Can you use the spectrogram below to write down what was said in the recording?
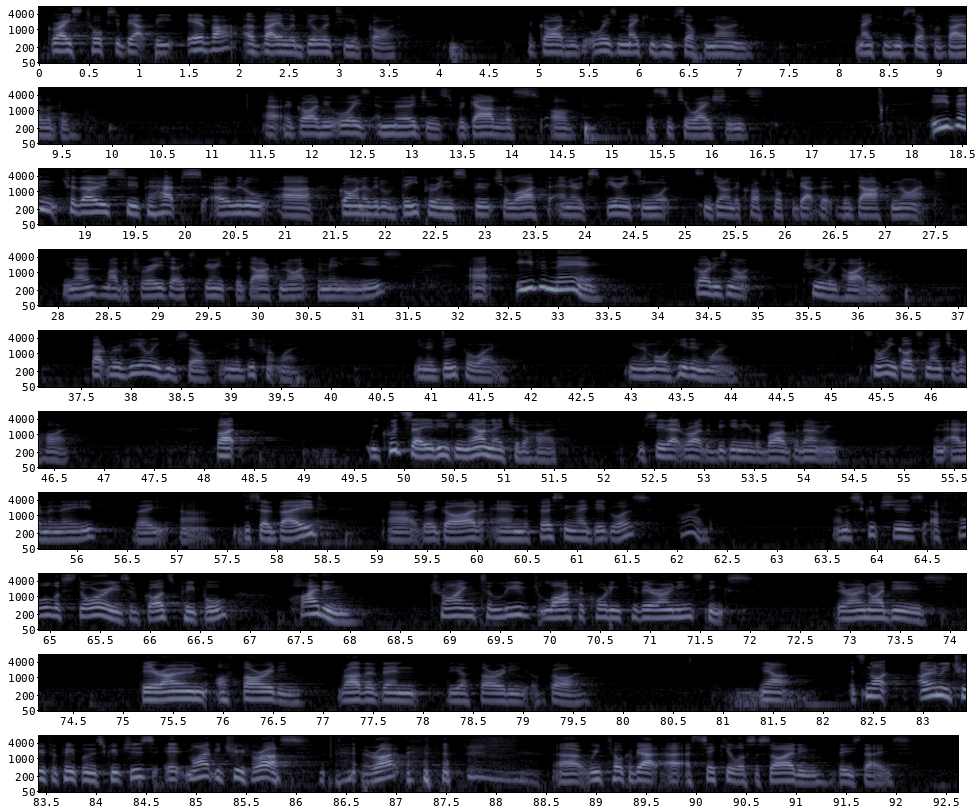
Grace talks about the ever availability of God, a God who's always making himself known, making himself available, a God who always emerges regardless of the situations even for those who perhaps are a little uh, gone a little deeper in the spiritual life and are experiencing what St. John of the Cross talks about the, the dark night. You know, Mother Teresa experienced the dark night for many years. Uh, even there, God is not truly hiding, but revealing himself in a different way, in a deeper way, in a more hidden way. It's not in God's nature to hide. But we could say it is in our nature to hide. We see that right at the beginning of the Bible, don't we? When Adam and Eve, they uh, disobeyed uh, their God, and the first thing they did was hide. And the scriptures are full of stories of God's people hiding, trying to live life according to their own instincts, their own ideas, their own authority, rather than the authority of God. Now, it's not only true for people in the scriptures, it might be true for us, right? uh, we talk about a, a, secular society these days.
